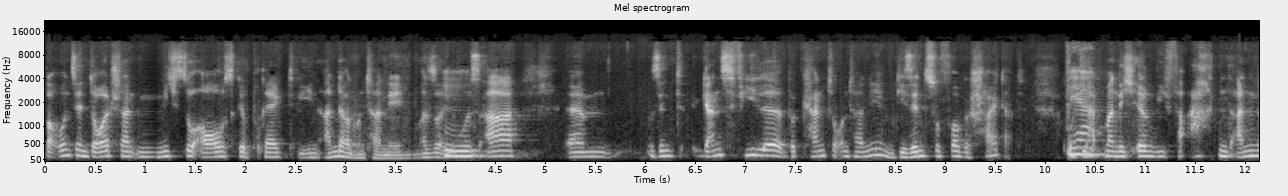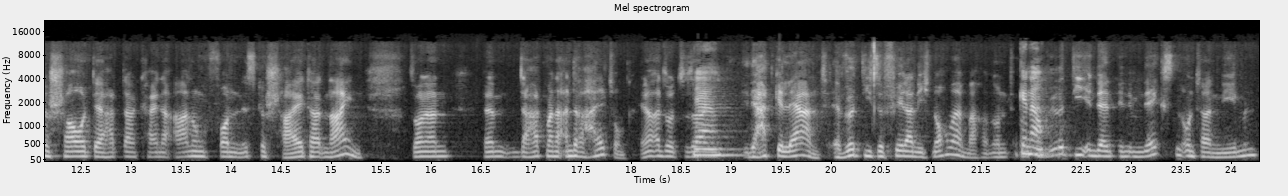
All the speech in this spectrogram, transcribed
bei uns in Deutschland nicht so ausgeprägt wie in anderen Unternehmen. Also in den mhm. USA ähm, sind ganz viele bekannte Unternehmen, die sind zuvor gescheitert. Und ja. die hat man nicht irgendwie verachtend angeschaut, der hat da keine Ahnung von, ist gescheitert. Nein, sondern ähm, da hat man eine andere Haltung. Ja, also zu sagen, ja. der hat gelernt, er wird diese Fehler nicht nochmal machen und, genau. er wird die in, der, in dem nächsten Unternehmen,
